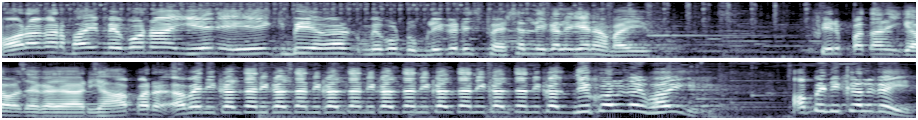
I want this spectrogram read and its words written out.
और अगर भाई मेरे को ना ये एक भी अगर मेरे को डुप्लीकेट स्पेशल निकल गया ना भाई, फिर पता नहीं क्या हो जाएगा यार। यहाँ पर, अबे निकलता निकलता निकलता निकलता निकलता निकलता, निकल निकल गई भाई। अबे निकल गई।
